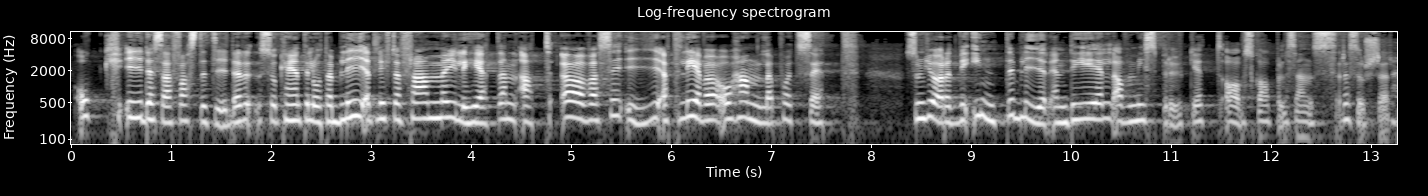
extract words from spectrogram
Och i dessa fastetider så kan jag inte låta bli att lyfta fram möjligheten att öva sig i att leva och handla på ett sätt som gör att vi inte blir en del av missbruket av skapelsens resurser.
